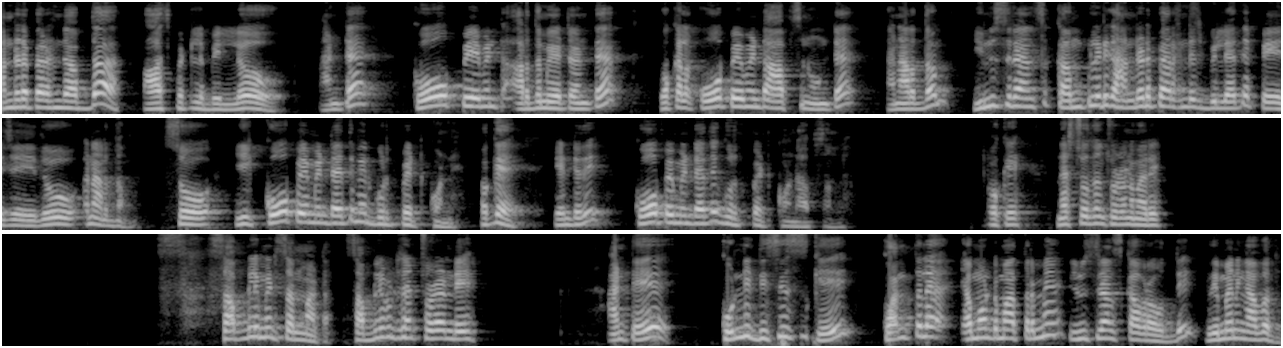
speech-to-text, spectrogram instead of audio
hundred percent of the hospital bill అంటే కో పేమెంట్ అర్థం ఏంటంటే ఒకవేళ కో పేమెంట్ ఆప్షన్ ఉంటే అని అర్థం ఇన్సూరెన్స్ కంప్లీట్గా హండ్రెడ్ పర్సెంటేజ్ బిల్ అయితే పే చేయదు అని అర్థం. సో ఈ కో పేమెంట్ అయితే మీరు గుర్తుపెట్టుకోండి. ఓకే? ఏంటిది? కో పేమెంట్ అయితే గుర్తుపెట్టుకోండి ఆప్షన్లో. ఓకే? నెక్స్ట్ చూద్దాం చూడండి మరి. సబ్లిమిట్స్ అన్నమాట. సబ్లిమిట్స్ అంటే చూడండి. అంటే కొన్ని డిసీజ్కి కొంత అమౌంట్ మాత్రమే ఇన్సూరెన్స్ కవర్ అవుద్ది రిమైనింగ్ అవ్వదు.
